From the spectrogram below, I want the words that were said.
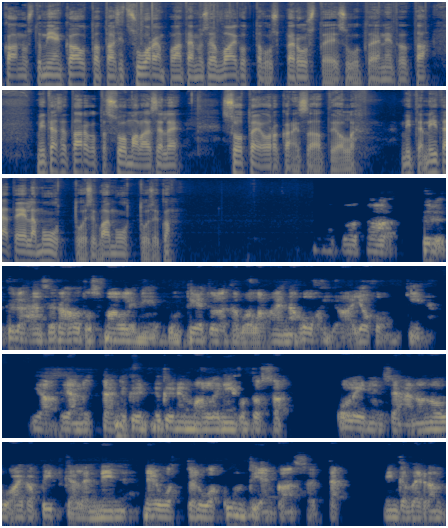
kannustumien kautta tai sitten suorempaan tämmöiseen vaikuttavuusperusteisuuteen, niin tota, mitä se tarkoittaa suomalaiselle sote-organisaatiolle? Mitä, mitä teillä muuttuisi vai muuttuisiko? No, tuota, kyllähän se rahoitusmalli niin kuin tietyllä tavalla aina ohjaa johonkin ja, ja nyt tämä nyky, nykyinen malli, niin kuin tuossa oli, niin sehän on ollut aika pitkälle niin neuvottelua kuntien kanssa, että minkä verran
